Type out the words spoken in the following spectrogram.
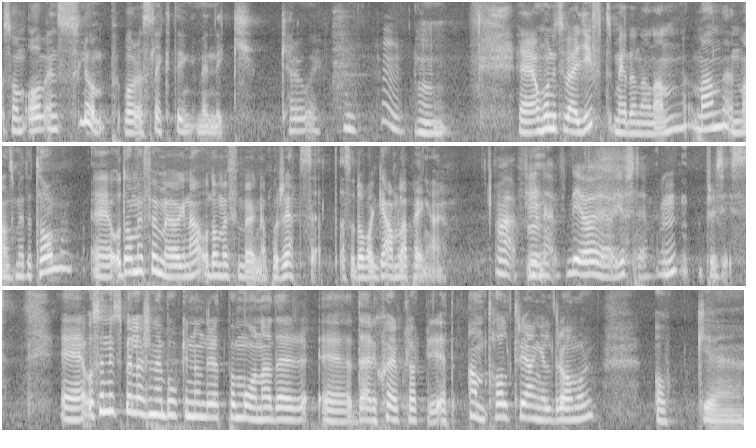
som av en slump vara släkting med Nick Carraway. Mm. Eh, Hon är tyvärr gift med en annan man, en man som heter Tom. Eh, Och de är förmögna och de är förmögna på rätt sätt. Alltså de har gamla pengar. Ah, fina. Det gör jag, just det. Mm. Precis. Eh, och sen utspelar sig den här boken under ett par månader där det självklart blir ett antal triangeldramor. Och jag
